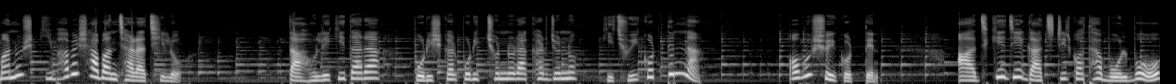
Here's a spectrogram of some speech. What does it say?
মানুষ কীভাবে সাবান ছাড়া ছিল? তাহলে কি তারা পরিষ্কার পরিচ্ছন্ন রাখার জন্য কিছুই করতেন না? অবশ্যই করতেন। আজকে যে গাছটির কথা বলব,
